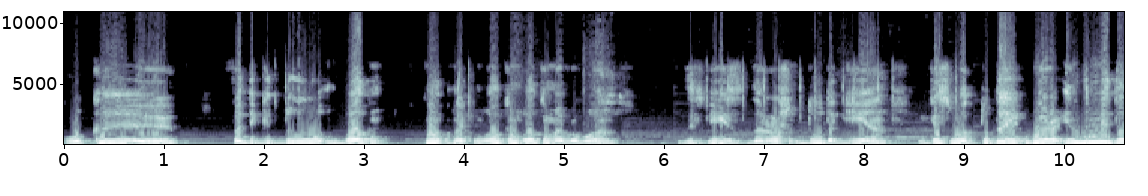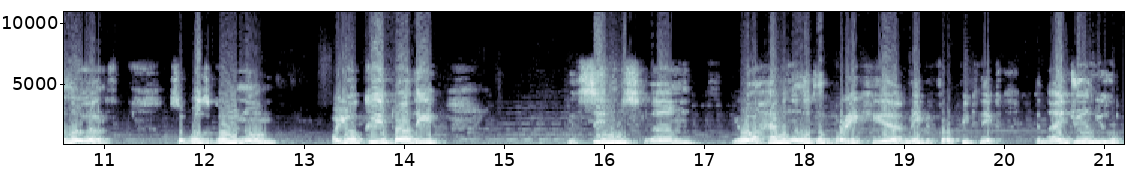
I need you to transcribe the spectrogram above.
Okay. Fadigidu, welcome, welcome, welcome everyone. This is the Russian dude again. Guess what? Today we're in the Middle of Earth. So what's going on? Are you okay, buddy? It seems um, you are having a little break here, maybe for a picnic. Can I join you?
